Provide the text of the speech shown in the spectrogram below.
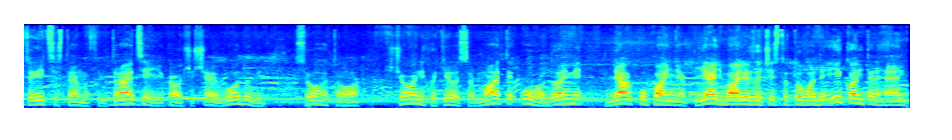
стоїть система фільтрації, яка очищає воду від всього того що не хотілося б мати у водоймі для купання 5 балів за чистоту води і контингент.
